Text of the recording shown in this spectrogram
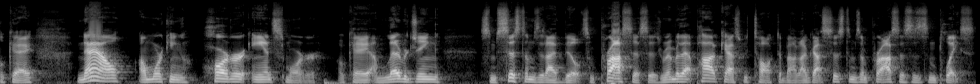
Okay. Now I'm working harder and smarter. Okay. I'm leveraging some systems that I've built, some processes. Remember that podcast we talked about? I've got systems and processes in place.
